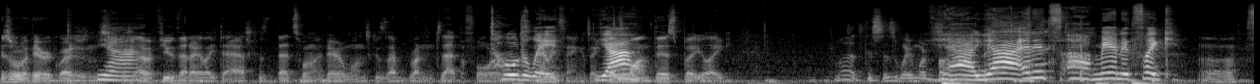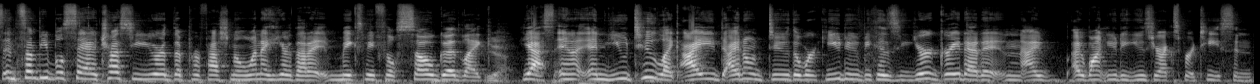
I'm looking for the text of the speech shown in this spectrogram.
it's one of my favorite questions. Yeah. I have a few that I like to ask because that's one of my favorite ones because I've run into that before. It's Totally. everything. It's like Yeah. they want this, but you're like, what? This is way more fun. yeah yeah and it's oh man it's like Uh, and some people say i trust you you're the professional when i hear that it makes me feel so good like Yeah. yes and and you too like i i don't do the work you do because you're great at it and i i want you to use your expertise and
